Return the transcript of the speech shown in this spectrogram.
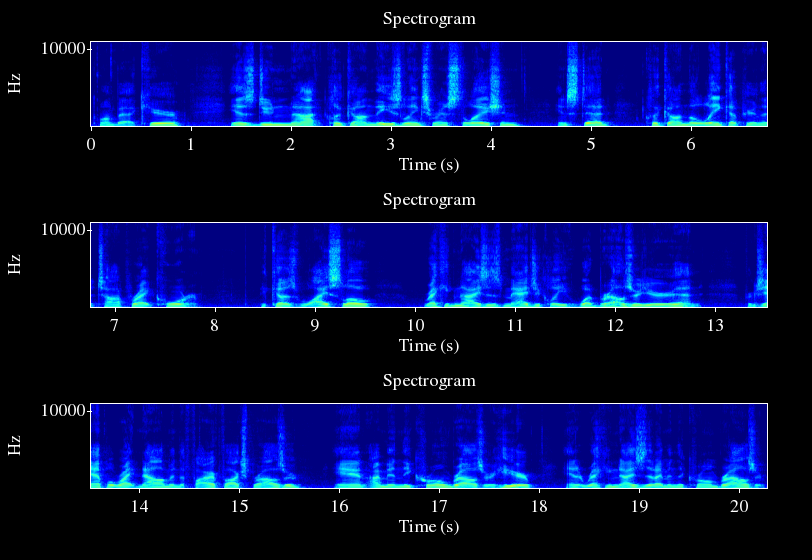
Come on back here is do not click on these links for installation. Instead, click on the link up here in the top right corner because YSlow recognizes magically what browser you're in. For example, right now I'm in the Firefox browser and I'm in the Chrome browser here and it recognizes that I'm in the Chrome browser.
